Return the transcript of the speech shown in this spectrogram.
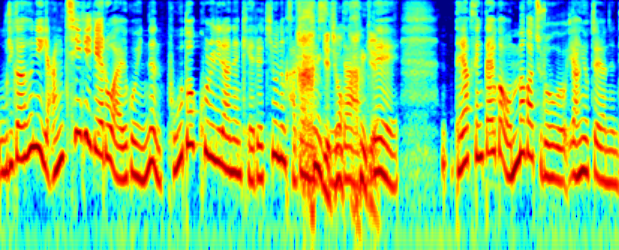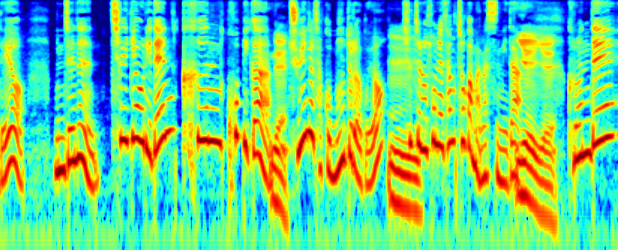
우리가 흔히 양치기개로 알고 있는 보더콜리라는 개를 키우는 가정이었습니다. 큰 개죠, 큰 개. 네. 대학생 딸과 엄마가 주로 양육자였는데요. 문제는 7개월이 된 큰 코비가 네. 주인을 자꾸 물더라고요. 음. 실제로 손에 상처가 많았습니다. 예, 예. 그런데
